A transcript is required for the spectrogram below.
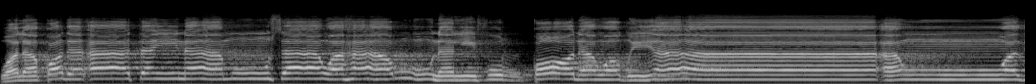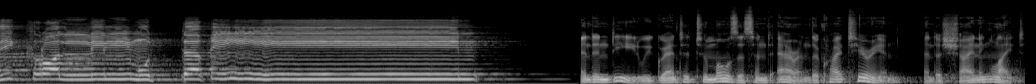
ولقد آتينا موسى وهارون الفرقان وضياء وذكرا للمتقين And indeed, we granted to Moses and Aaron the criterion and a shining light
